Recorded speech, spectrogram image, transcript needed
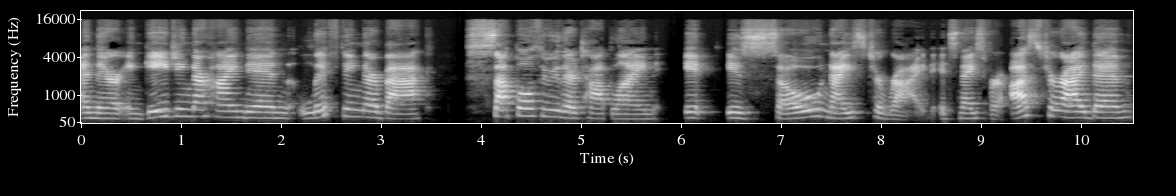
and they're engaging their hind end, lifting their back, supple through their top line. It is so nice to ride. It's nice for us to ride them.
